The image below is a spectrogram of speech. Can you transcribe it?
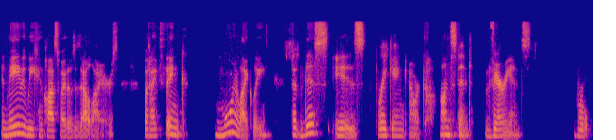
And maybe we can classify those as outliers. But I think more likely that this is breaking our constant variance rule.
